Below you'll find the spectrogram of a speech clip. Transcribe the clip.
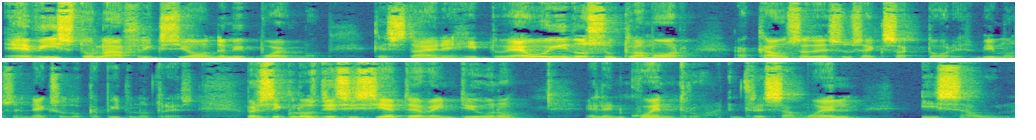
He visto la aflicción de mi pueblo que está en Egipto. He oído su clamor a causa de sus exactores. Vimos en Éxodo capítulo 3. Versículos 17 a 21, el encuentro entre Samuel y Saúl.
